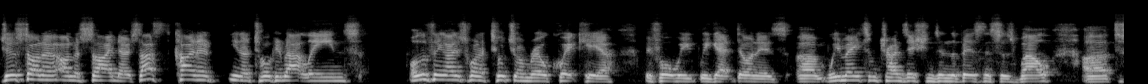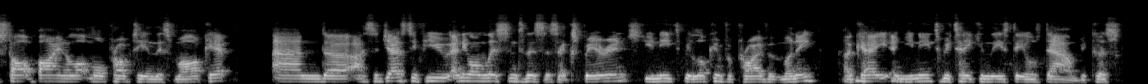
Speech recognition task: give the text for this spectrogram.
Just on a on a side note, so that's kind of you know talking about liens. Other thing I just want to touch on real quick here before we, we get done is um, we made some transitions in the business as well uh, to start buying a lot more property in this market. And uh, I suggest if you anyone listen to this that's experienced, you need to be looking for private money, okay, and you need to be taking these deals down because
